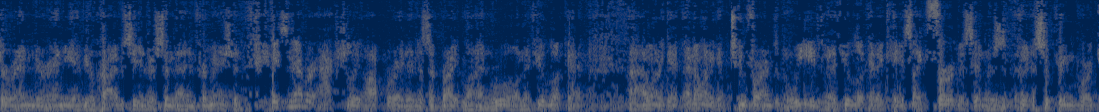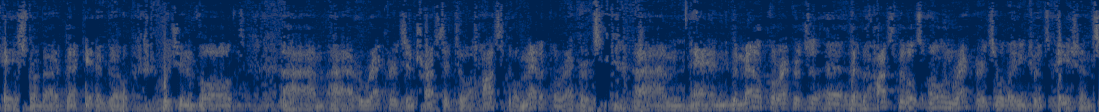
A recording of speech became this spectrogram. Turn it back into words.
surrender any of your privacy interests in that information. It's never actually operated as a bright line rule. And if you look at, uh, I want to get, I don't want to get too far into the weeds, but if you look at a case like Ferguson, was a Supreme Court case from about a decade ago, which involved um, uh, records entrusted to a hospital, medical records. Um, and the medical records, uh, the, hospital's own records relating to its patients,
